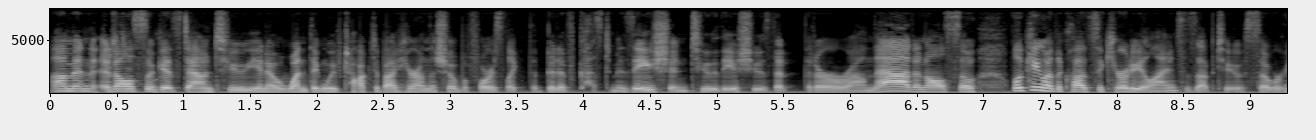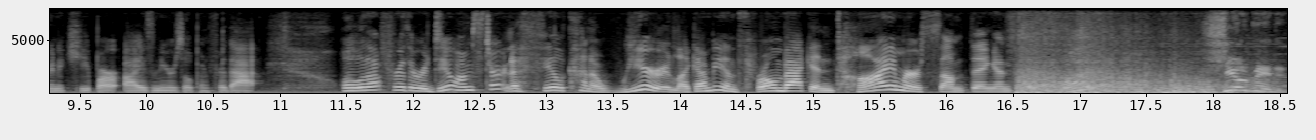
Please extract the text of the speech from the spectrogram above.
Um, and it also gets down to, you know, one thing we've talked about here on the show before is like the bit of customization too, the issues that, that are around that, and also looking what the Cloud Security Alliance is up to. So we're going to keep our eyes and ears open for that. Well, without further ado, I'm starting to feel kind of weird, like I'm being thrown back in time or something. And what? Shield Maiden.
